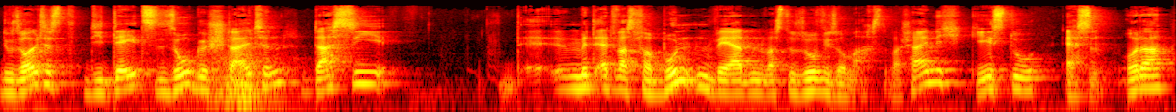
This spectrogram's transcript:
du solltest die Dates so gestalten, dass sie mit etwas verbunden werden, was du sowieso machst. Wahrscheinlich gehst du essen, oder?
